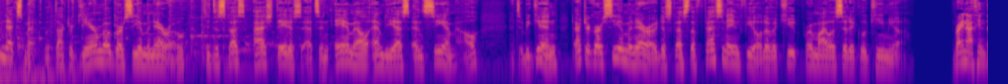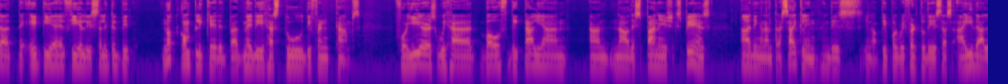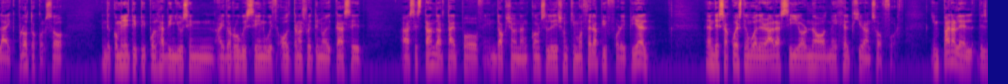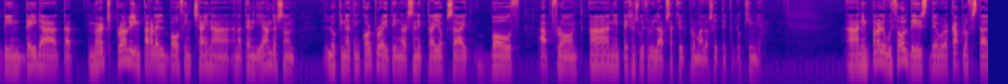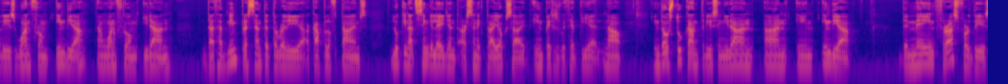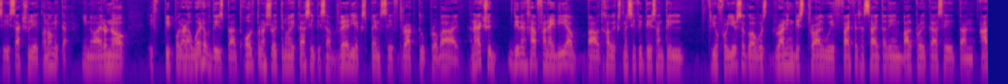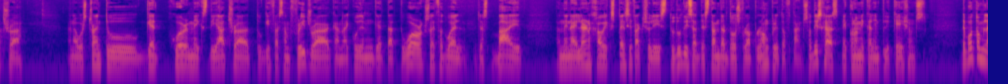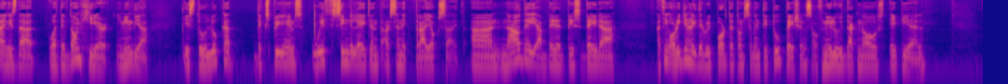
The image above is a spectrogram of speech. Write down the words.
next met with Dr. Guillermo Garcia Manero to discuss ASH datasets in AML, MDS, and CML. And to begin, Dr. Garcia Manero discussed the fascinating field of acute promyelocytic leukemia. Right now, I think that the APL field is a little bit not complicated, but maybe it has two different camps. For years, we had both the Italian and now the Spanish experience adding an anthracycline in this, you know, people refer to this as AIDA-like protocol. So in the community, people have been using idarubicin with all transretinoic acid as a standard type of induction and consolidation chemotherapy for APL. And there's a question whether Ara-C or not may help here and so forth. In parallel, there's been data that emerged probably in parallel both in China and at MD Anderson, looking at incorporating arsenic trioxide both upfront and in patients with relapsed acute promyelocytic leukemia. And in parallel with all this, there were a couple of studies, one from India and one from Iran, that had been presented already a couple of times, looking at single agent arsenic trioxide in patients with APL. Now, in those two countries, in Iran and in India, the main thrust for this is actually economical. You know, I don't know if people are aware of this, but all transretinoic acid is a very expensive drug to provide. And I actually didn't have an idea about how expensive it is until three or four years ago. I was running this trial with 5-azacitidine, valproic acid, and Atra. And I was trying to get whoever makes the Atra to give us some free drug, and I couldn't get that to work. So I thought, well, just buy it. And then I learned how expensive actually is to do this at the standard dose for a prolonged period of time. So this has economical implications. The bottom line is that what they've done here in India is to look at the experience with single agent arsenic trioxide. And now they updated this data. I think originally they reported on 72 patients of newly diagnosed APL.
